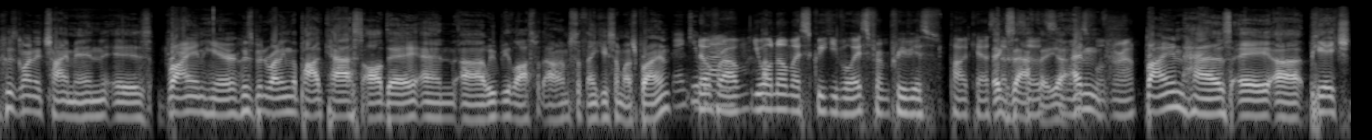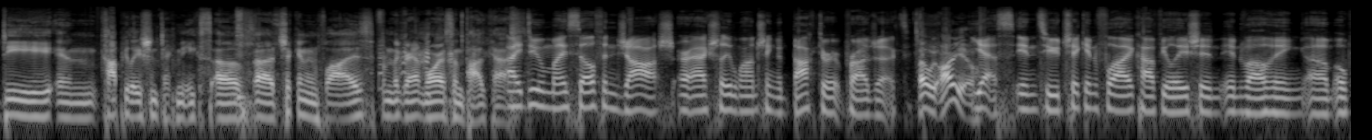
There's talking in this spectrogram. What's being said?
who's going to chime in is Brian here, who's been running the podcast all day, and uh, we'd be lost without him. So thank you so much, Brian. Thank you, No Brian. problem. You all know my squeaky voice from previous podcast Exactly, episodes. yeah. And- Brian has a uh, PhD in copulation techniques of uh, chicken and flies from the Grant Morrison podcast. I do. Myself and Josh are actually launching a doctorate project. Oh, are you? Yes, into chicken fly copulation involving um, Oprah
